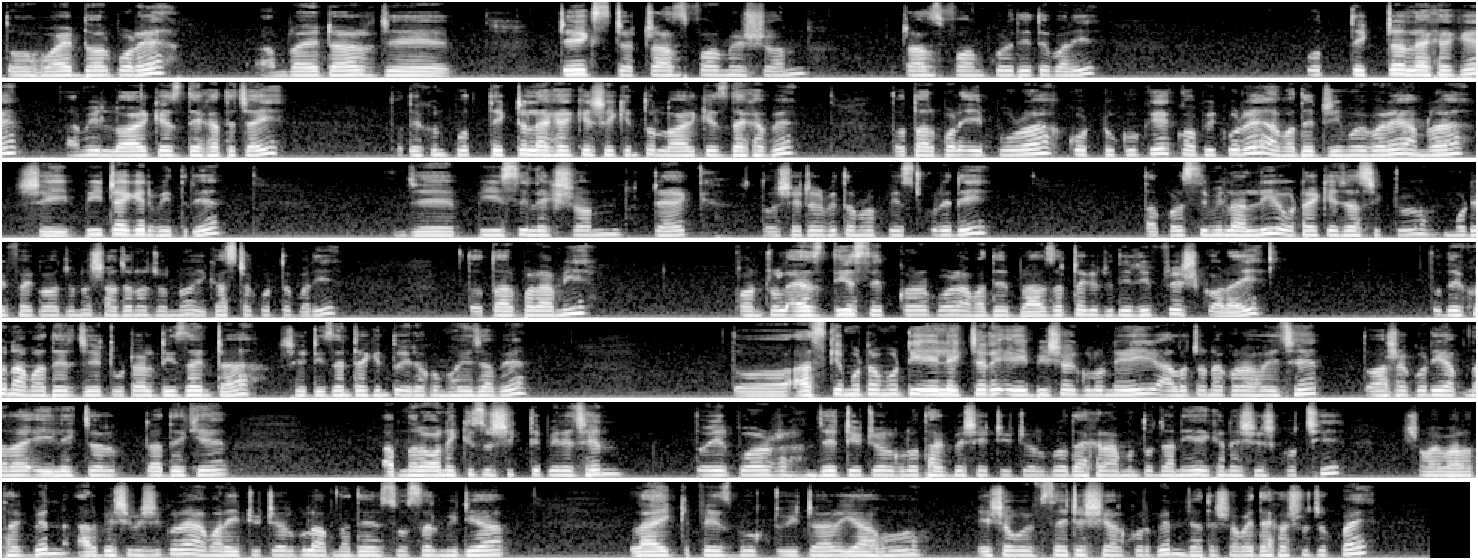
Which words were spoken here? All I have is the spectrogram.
তো হোয়াইট দেওয়ার পরে আমরা এটার যে টেক্সট ট্রান্সফরমেশন ট্রান্সফর্ম করে দিতে পারি। প্রত্যেকটা লেখাকে আমি লয়ার কেস দেখাতে চাই। তো দেখুন, প্রত্যেকটা লেখাকে সে কিন্তু লয়ার কেস দেখাবে। তো তারপর এই পুরো কোডটুকুকে কপি করে আমাদের ড্রিম ওয়েবারে আমরা সেই পি ট্যাগের ভিতরে যে পি সিলেকশন ট্যাগ তো সেটার ভিতরে আমরা পেস্ট করে দিই। তারপরে সিমিলারলি ওটাকে জাস্ট একটু মডিফাই করার জন্য, সাজানোর জন্য এই কাজটা করতে পারি। তো তারপর আমি কন্ট্রোল এস দিয়ে সেভ করার পর আমাদের ব্রাউজারটাকে যদি রিফ্রেশ করাই তো দেখুন আমাদের যে টোটাল ডিজাইনটা সেই ডিজাইনটা কিন্তু এরকম হয়ে যাবে। তো আজকে মোটামুটি এই লেকচারে এই বিষয়গুলো নিয়েই আলোচনা করা হয়েছে। তো আশা করি আপনারা এই লেকচারটা দেখে আপনারা অনেক কিছু শিখতে পেরেছেন। তো এরপর যে টিউটোরিয়ালগুলো থাকবে, সেই টিউটোরিয়ালগুলো দেখার আমন্ত্রণ জানিয়ে এখানে শেষ করছি। সবাই ভালো থাকবেন। আর বেশি বেশি করে আমার এই টিউটোরিয়ালগুলো আপনাদের social media like Facebook Twitter Yahoo এইসব ওয়েবসাইটে শেয়ার করবেন, যাতে সবাই দেখার সুযোগ পায়।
